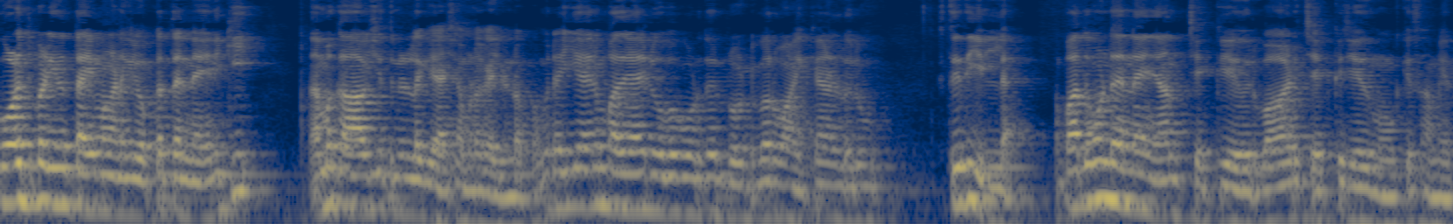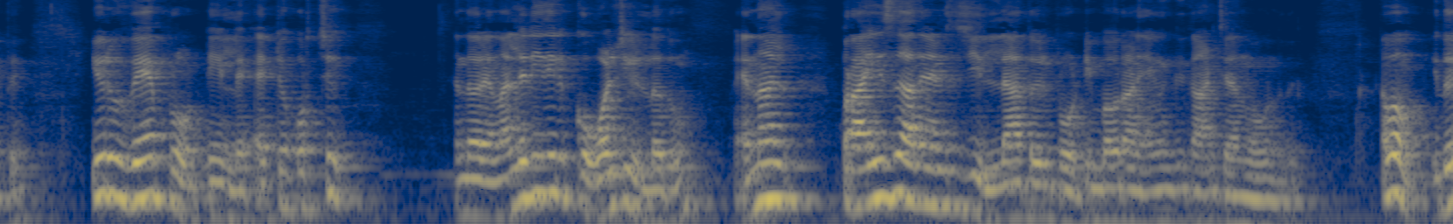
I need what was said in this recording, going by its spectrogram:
കോളേജ് പഠിക്കുന്ന ടൈം ആണെങ്കിലും ഒക്കെ തന്നെ എനിക്ക് നമുക്ക് ആവശ്യത്തിനുള്ള ക്യാഷ് നമ്മുടെ കയ്യിലുണ്ട്. അപ്പം ഒരു അയ്യായിരം പതിനായിരം രൂപ കൊടുത്ത് ഒരു പ്രോട്ടീൻ പൗഡർ വാങ്ങിക്കാനുള്ളൊരു സ്ഥിതി ഇല്ല അപ്പൊ അതുകൊണ്ട് തന്നെ ഞാൻ ചെക്ക് ചെയ്ത് ഒരുപാട് ചെക്ക് ചെയ്ത് നോക്കിയ സമയത്ത് ഈ ഒരു വേ പ്രോട്ടീനിൽ ഏറ്റവും കുറച്ച് എന്താ പറയുക നല്ല രീതിയിൽ ക്വാളിറ്റി ഉള്ളതും എന്നാൽ പ്രൈസ് അതിനനുസരിച്ച് ഇല്ലാത്ത ഒരു പ്രോട്ടീൻ പൗഡറാണ് ഞങ്ങൾക്ക് കാണിച്ചു തരാൻ പോകുന്നത്. അപ്പം ഇത്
